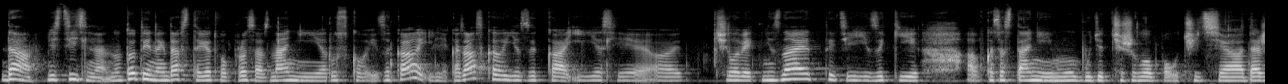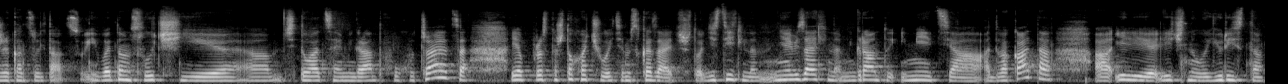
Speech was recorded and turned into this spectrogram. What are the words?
Да, действительно, но тут иногда встает вопрос о знании русского языка или казахского языка, и если а, человек не знает эти языки, а в Казахстане ему будет тяжело получить а, даже консультацию. И в этом случае а, ситуация мигрантов ухудшается. Я просто что хочу этим сказать, что действительно не обязательно мигранту иметь адвоката или личного юриста.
